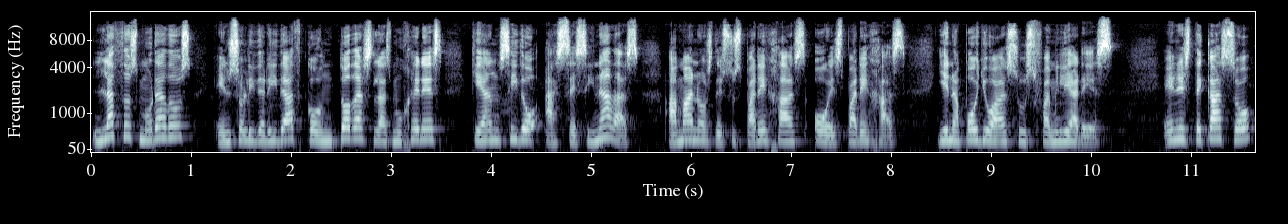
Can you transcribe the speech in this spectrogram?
lazos morados en solidaridad con todas las mujeres que han sido asesinadas a manos de sus parejas o exparejas y en apoyo a sus familiares. En este caso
